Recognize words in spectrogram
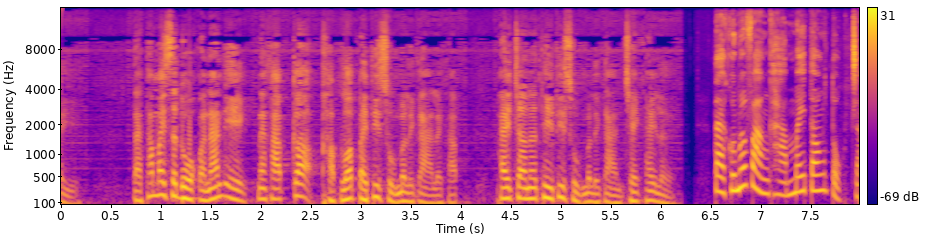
1584 แต่ถ้าไม่สะดวกกว่านั้นอีกนะครับ ก็ขับรถไปที่ศูนย์บริการเลยครับ ให้เจ้าหน้าที่ที่ศูนย์บริการเช็คให้เลย แต่คุณผู้ฟังคะไม่ต้องตกใจ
